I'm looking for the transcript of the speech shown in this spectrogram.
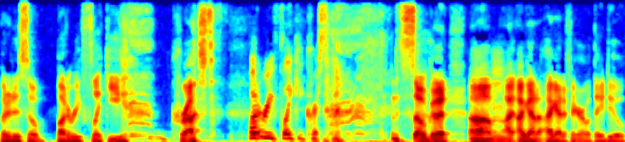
but it is so buttery flaky crust Buttery, flaky, crisp. it's so good. Um, I, I gotta I gotta figure out what they do.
